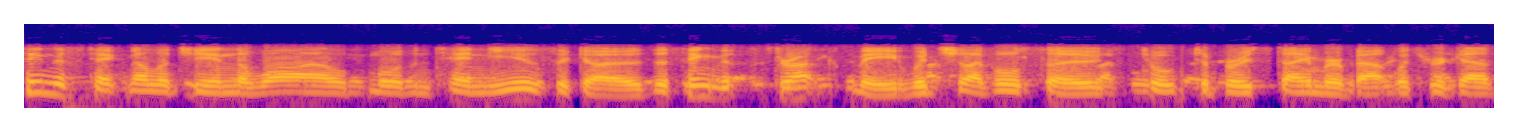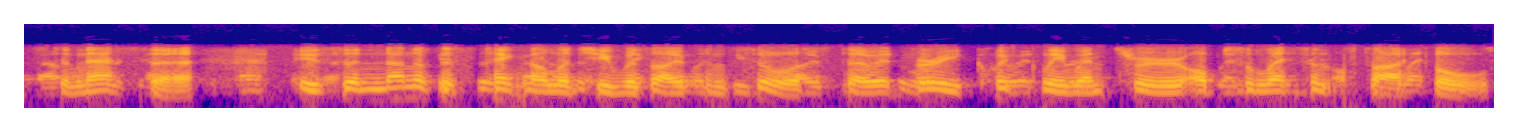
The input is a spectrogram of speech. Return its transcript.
seen this technology in the wild more than 10 years ago. The thing that struck me, which I've also talked to Bruce Damer about with regards to NASA, is that none of this technology was open source, so it very quickly went through obsolescence cycles.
